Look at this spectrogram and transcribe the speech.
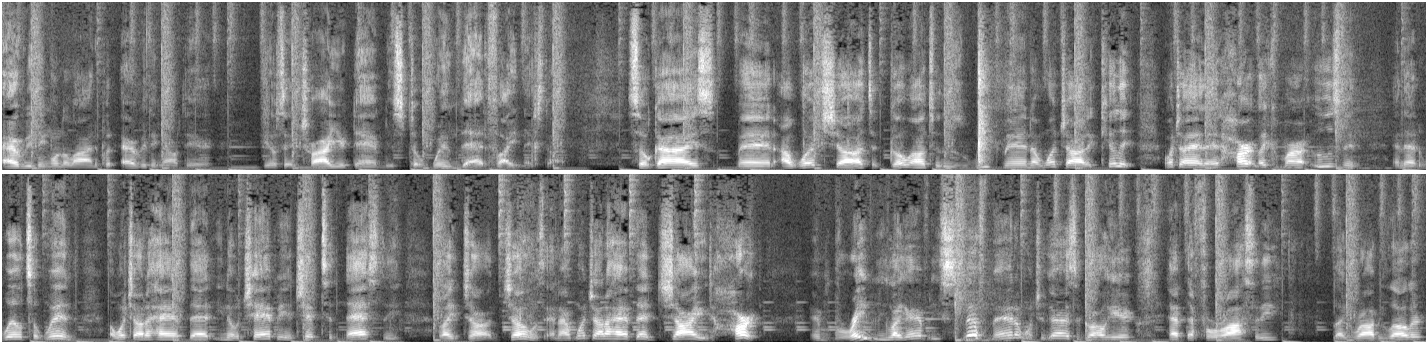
everything on the line and put everything out there. You know, saying try your damnedest to win that fight next time. So, guys, man, I want y'all to go out to this week, man. I want y'all to kill it. I want y'all to have that heart like Kamaru Usman and that will to win. I want y'all to have that, you know, championship tenacity like Jon Jones. And I want y'all to have that giant heart and bravely like Anthony Smith, man. I want you guys to go out here, have that ferocity like Robbie Lawler.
